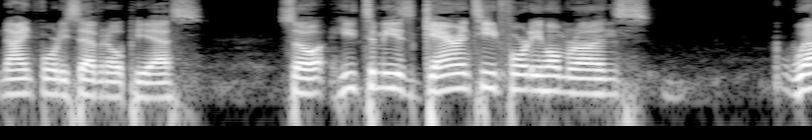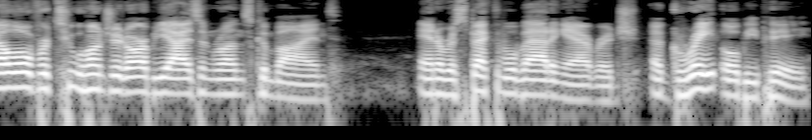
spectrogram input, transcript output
947 OPS. So he to me is guaranteed 40 home runs, well over 200 RBIs and runs combined, and a respectable batting average, a great OBP.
